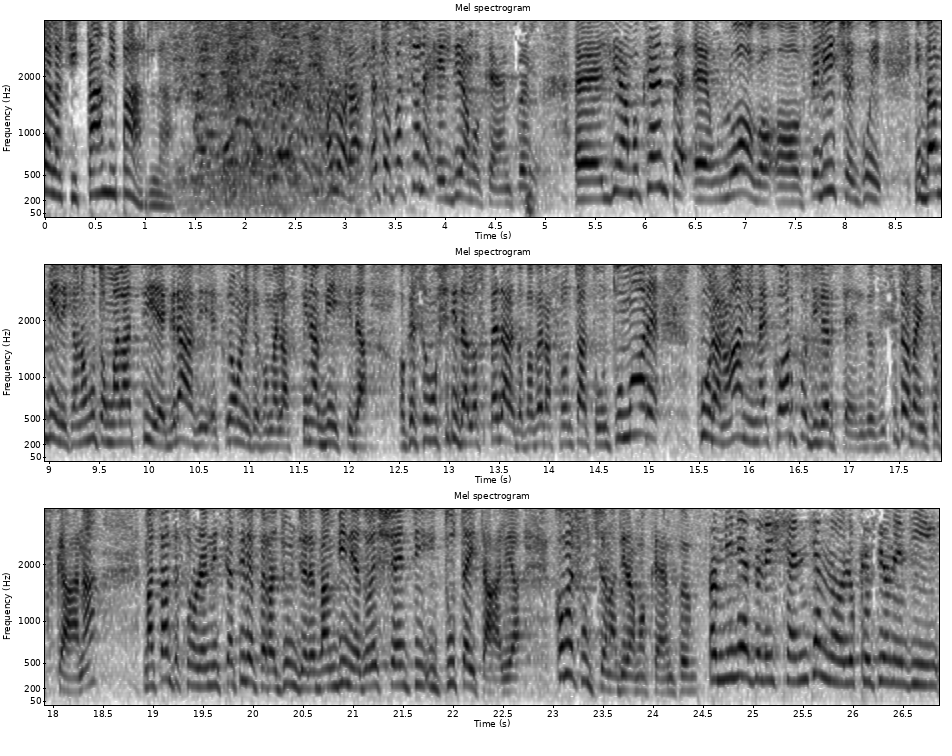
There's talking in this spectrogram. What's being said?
tutta la città ne parla. Allora, la tua passione è il Dinamo Camp. Sì. Eh, il Dinamo Camp è un luogo oh, felice in cui i bambini che hanno avuto malattie gravi e croniche come la spina bifida o che sono usciti dall'ospedale dopo aver affrontato un tumore curano anima e corpo divertendosi. Si trova in Toscana ma tante sono le iniziative per raggiungere bambini e adolescenti in tutta Italia. Come funziona Dinamo Camp? Bambini e adolescenti hanno l'occasione di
